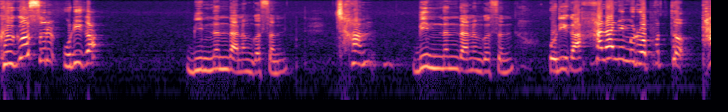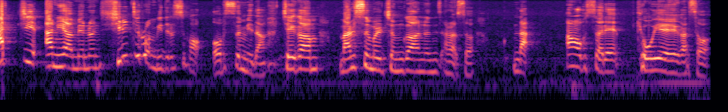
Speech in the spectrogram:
그것을 우리가 믿는다는 것은 참 믿는다는 것은 우리가 하나님으로부터 받지 아니하면은 실제로 믿을 수가 없습니다. 제가 말씀을 증거하는 자라서 나 아홉 살에 교회에 가서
